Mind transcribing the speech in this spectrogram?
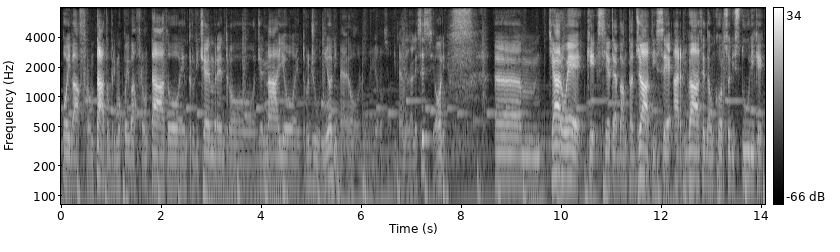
poi va affrontato, prima o poi va affrontato entro dicembre, entro gennaio, entro giugno, dipende, o luglio, non so, dipende dalle sessioni. Um, chiaro è che siete avvantaggiati se arrivate da un corso di studi che,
